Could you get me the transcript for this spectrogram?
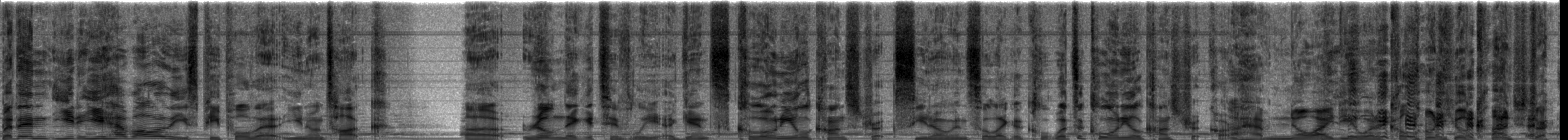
But then you you have all of these people that you know talk uh, real negatively against colonial constructs, you know, and so like a col- what's a colonial construct, Carl? I have no idea what a colonial construct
